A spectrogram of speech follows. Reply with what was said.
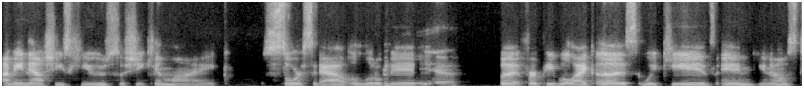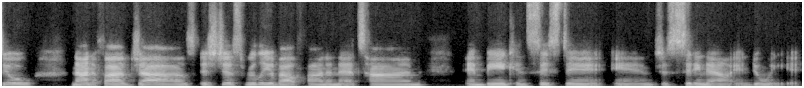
I mean, now she's huge, so she can like source it out a little mm-hmm. bit. yeah. But for people like us with kids and, you know, still nine to five jobs, it's just really about finding that time and being consistent and just sitting down and doing it.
